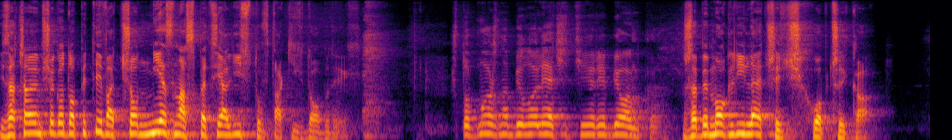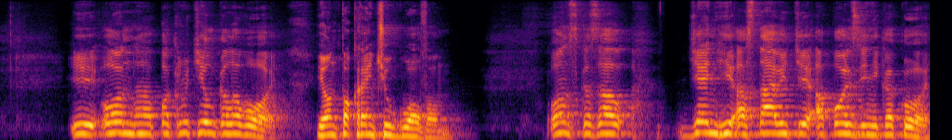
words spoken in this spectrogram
I zacząłem się go dopytywać, czy on nie zna specjalistów takich dobrych, чтобы можно было лечить и ребенка. żeby mogli leczyć chłopczyka. И он э, покрутил головой. I on pokręcił głową. Он сказал, деньги оставите, а пользы никакой.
